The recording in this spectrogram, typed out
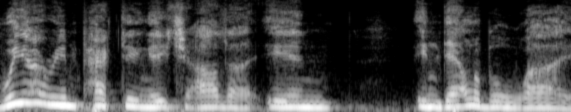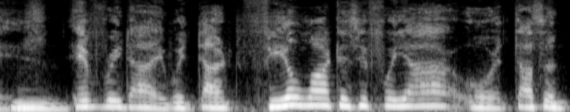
we are impacting each other in indelible ways mm. every day. We don't feel like as if we are, or it doesn't,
